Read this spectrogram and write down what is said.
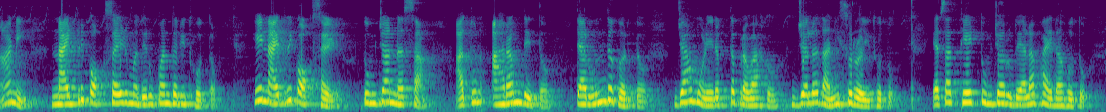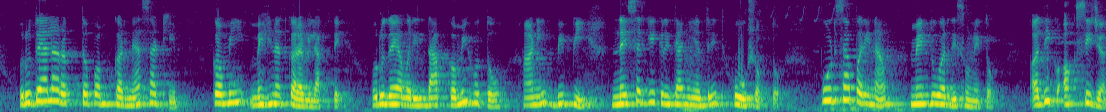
आणि नायट्रिक ऑक्साईडमध्ये रूपांतरित होतं. हे नायट्रिक ऑक्साईड तुमच्या नसा आतून आराम देतं त्या रुंद करतं ज्यामुळे रक्तप्रवाह जलद आणि सुरळीत होतो. याचा थेट तुमच्या हृदयाला फायदा होतो. हृदयाला रक्त पंप करण्यासाठी कमी मेहनत करावी लागते. हृदयावरील दाब कमी होतो आणि बी पी नैसर्गिकरित्या नियंत्रित होऊ शकतो. पुढचा परिणाम मेंदूवर दिसून येतो. अधिक ऑक्सिजन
